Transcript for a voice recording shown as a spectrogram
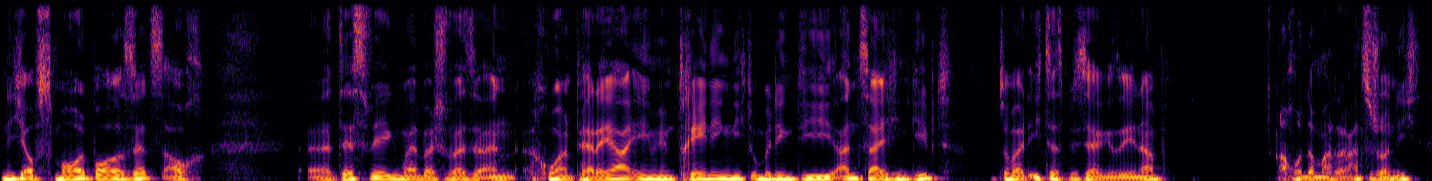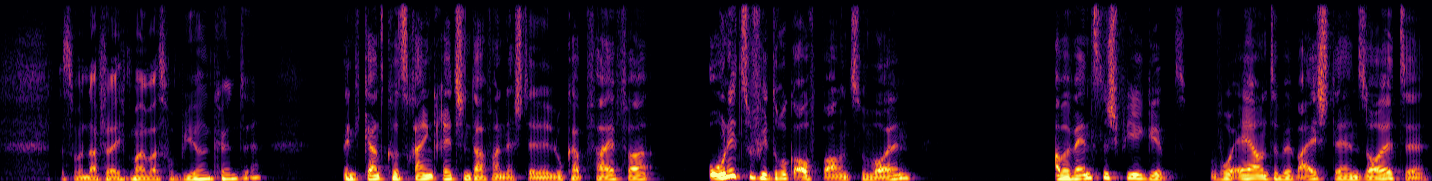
Nicht auf Small Ball setzt, auch äh, deswegen, weil beispielsweise ein Juan Perea eben im Training nicht unbedingt die Anzeichen gibt, soweit ich das bisher gesehen habe. Auch unter Materazzo schon nicht, dass man da vielleicht mal was probieren könnte. Wenn ich ganz kurz reingrätschen darf an der Stelle, Luca Pfeiffer, ohne zu viel Druck aufbauen zu wollen, aber wenn es ein Spiel gibt, wo er unter Beweis stellen sollte,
